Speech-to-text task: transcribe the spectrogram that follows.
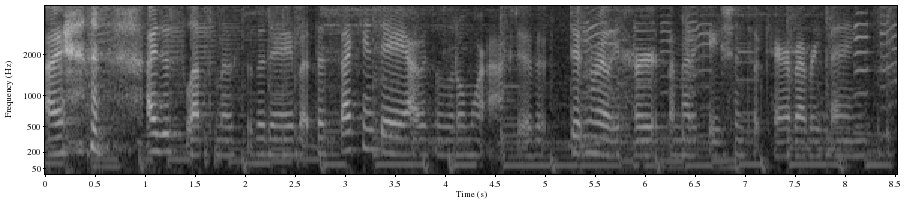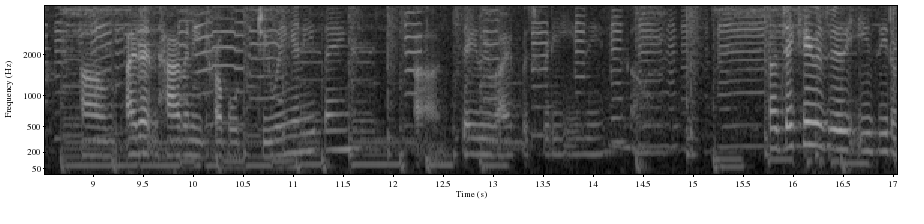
I, I just slept most of the day, but the second day I was a little more active. It didn't really hurt. The medication took care of everything. Um, I didn't have any trouble doing anything. Uh, daily life was pretty easy. So. Uh, JK was really easy to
